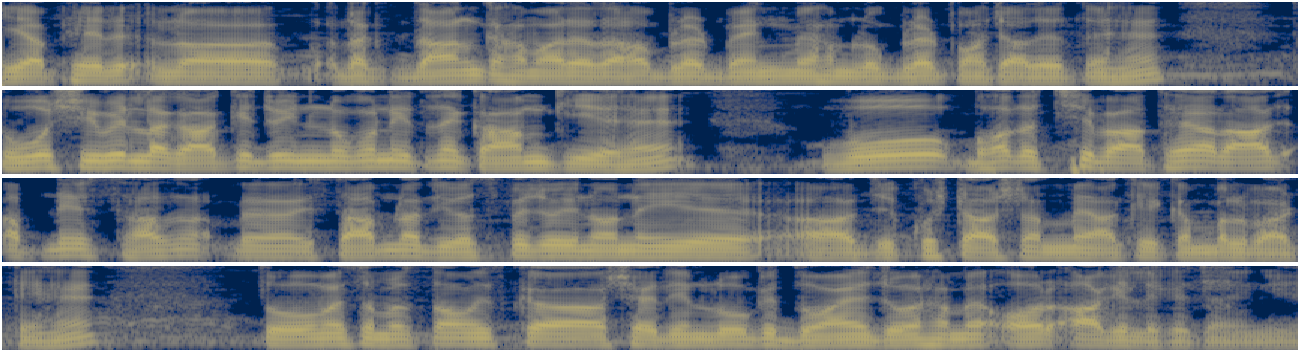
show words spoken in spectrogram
या फिर रक्तदान का हमारा रहा ब्लड बैंक में हम लोग ब्लड पहुँचा देते हैं तो वो शिविर लगा के जो इन लोगों ने इतने काम किए हैं, वो बहुत अच्छी बात है। और आज अपने स्थापना दिवस पे जो इन्होंने ये, आज कुष्ठ आश्रम में आके कंबल बांटे हैं तो मैं समझता हूँ इसका शायद इन लोगों की दुआएँ जो है हमें और आगे लेके जाएँगी।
